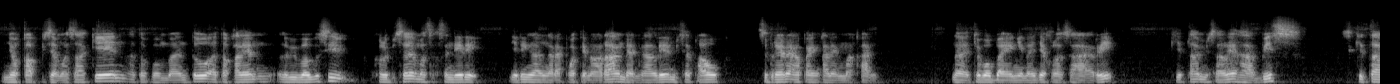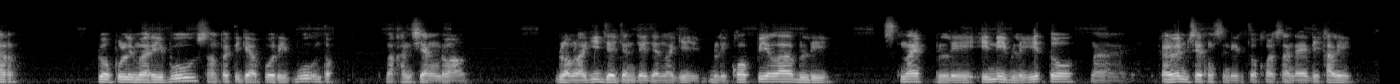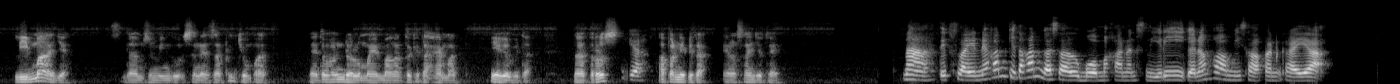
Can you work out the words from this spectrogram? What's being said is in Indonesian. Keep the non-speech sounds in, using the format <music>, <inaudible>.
nyokap bisa masakin atau pembantu atau kalian lebih bagus sih kalau bisa masak sendiri. Jadi nggak ngerepotin orang dan kalian bisa tahu sebenarnya apa yang kalian makan. Nah, coba bayangin aja kalau sehari kita misalnya habis sekitar 25.000 sampai 30.000 untuk makan siang doang. Belum lagi jajan-jajan lagi, beli kopi lah, beli snack, beli ini, beli itu. Nah, kalian bisa hitung sendiri tuh kalau seandainya dikali 5 aja dalam seminggu, Senin sampai Jumat. Nah, itu kan udah lumayan banget tuh kita hemat. Iya gak, Pita? Nah, terus ya. apa nih, Pita, yang selanjutnya? Nah, tips lainnya kan kita kan nggak selalu bawa makanan sendiri. Kadang kalau misalkan kayak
